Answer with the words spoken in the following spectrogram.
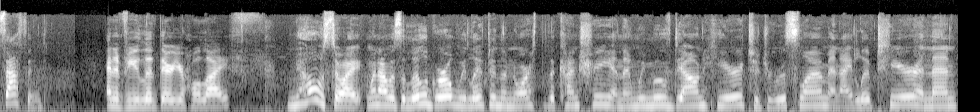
Safed. And have you lived there your whole life? No, so I when I was a little girl, we lived in the north of the country and then we moved down here to Jerusalem and I lived here and then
